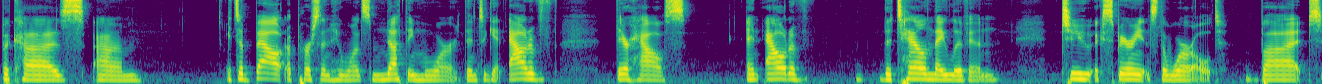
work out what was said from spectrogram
because. Um, it's about a person who wants nothing more than to get out of their house and out of the town they live in to experience the world, but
